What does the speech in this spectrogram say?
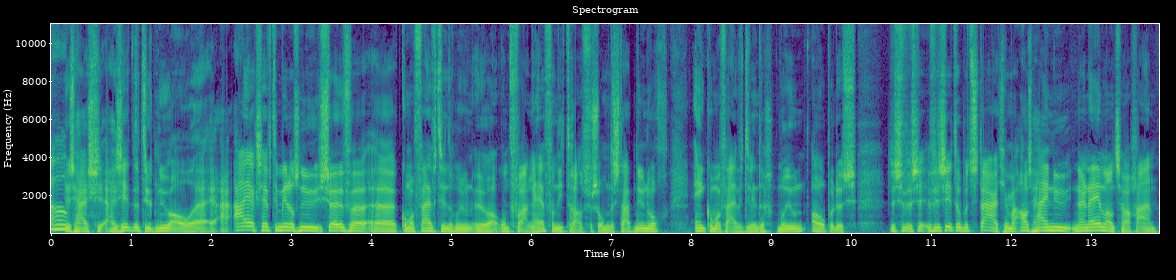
Oh, Dus hij, hij zit natuurlijk nu al. eh, Ajax heeft inmiddels nu 7,25 miljoen euro ontvangen hè, van die transfersom. Er staat nu nog 1,25 miljoen open. Dus, dus we zitten op het staartje. Maar als hij nu naar Nederland zou gaan.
